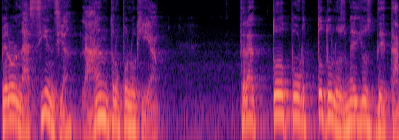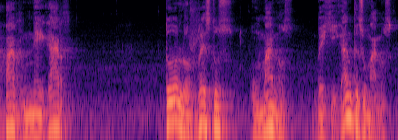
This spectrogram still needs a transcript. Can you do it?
pero la ciencia, la antropología, trató por todos los medios de tapar, negar todos los restos humanos, de gigantes humanos,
